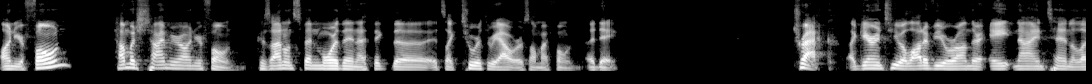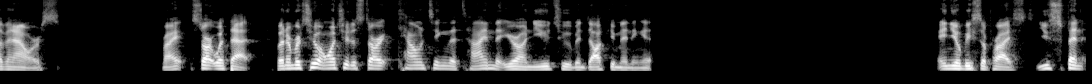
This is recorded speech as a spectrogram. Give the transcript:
on your phone how much time you're on your phone because I don't spend more than I think the it's like two or three hours on my phone a day track. I guarantee you a lot of you are on there 8, 9, 10, 11 hours. Right? Start with that. But number 2, I want you to start counting the time that you're on YouTube and documenting it. And you'll be surprised. You spend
